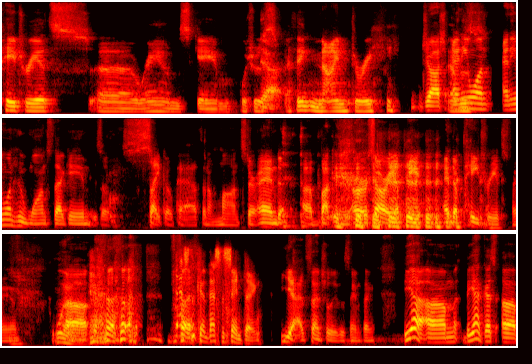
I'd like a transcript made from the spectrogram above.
Patriots uh, Rams game, which was Yeah. I think nine three. Josh, That was- anyone anyone who wants that game is a psychopath and a monster and a Buccaneers or sorry, a pa- and a Patriots fan. well, Uh, That's the that's the same thing. yeah, essentially the same thing. But Yeah, um, but yeah, guys, uh,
